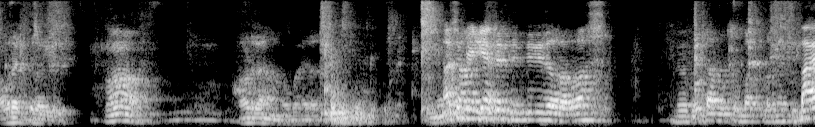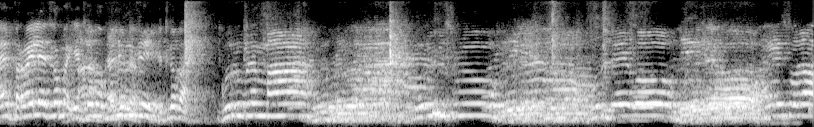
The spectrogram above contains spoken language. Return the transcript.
ಅವರೇ ತಿರೋಗಿದ್ದು ಹಾ. ನೋಡ್ದೆ ನಮ್ಮ ಮೊಬೈಲ್ ಆಚೆ ಬೈಗೆ. ತಿಂತಿದ್ದವರಲ್ವಾ ಊಟನೂ ತುಂಬ ಕಡಿಮೆ ತಿಂತಿದ್ರು. ಬಾ ಏ, ಪರವಾಗಿಲ್ಲ ಎತ್ಕೋ ಬಾ ಎತ್ಕೋ ಬಾ ಮಗುನ, ಎತ್ಕೋ ಬಾ ಗುರು ಬ್ರಹ್ಮ ಗುರು ವಿಷ್ಣು गुरुदेवो महेश्वरा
